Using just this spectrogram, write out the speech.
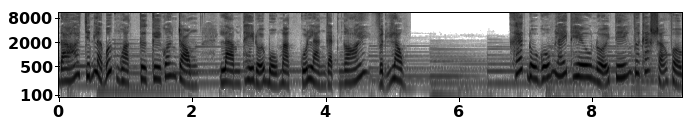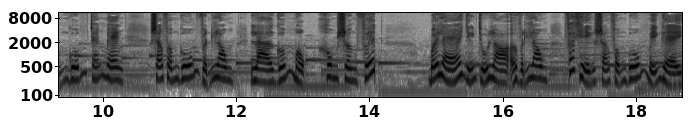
Đó chính là bước ngoặt cực kỳ quan trọng, làm thay đổi bộ mặt của làng gạch ngói Vĩnh Long. Khác đồ gốm lái thiêu nổi tiếng với các sản phẩm gốm tráng men, sản phẩm gốm Vĩnh Long là gốm mộc không sơn phết. Bởi lẽ những chủ lò ở Vĩnh Long phát hiện sản phẩm gốm mỹ nghệ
